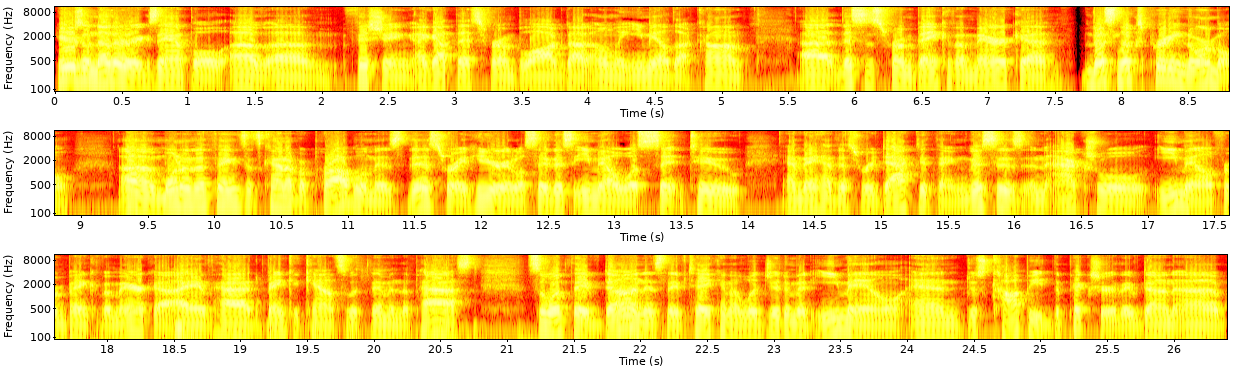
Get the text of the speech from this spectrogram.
Here's another example of um, phishing. I got this from blog.onlyemail.com. Uh, this is from Bank of America. This looks pretty normal. Um, one of the things that's kind of a problem is this right here. It'll say this email was sent to, and they have this redacted thing. This is an actual email from Bank of America. I have had bank accounts with them in the past. So what they've done is they've taken a legitimate email and just copied the picture. They've done a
